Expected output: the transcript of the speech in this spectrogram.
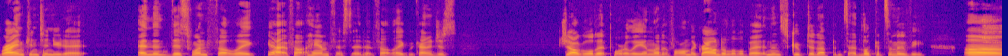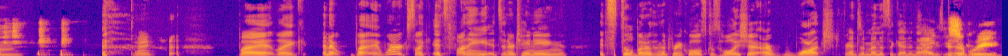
Rian continued it, and then this one felt like yeah, it felt ham-fisted. It felt like we kind of just juggled it poorly and let it fall on the ground a little bit, and then scooped it up and said, "Look, it's a movie." Um, Dang. but like and it but it works like it's funny it's entertaining it's still better than the prequels because holy shit i watched phantom menace again and that I movie's terrible. disagree.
